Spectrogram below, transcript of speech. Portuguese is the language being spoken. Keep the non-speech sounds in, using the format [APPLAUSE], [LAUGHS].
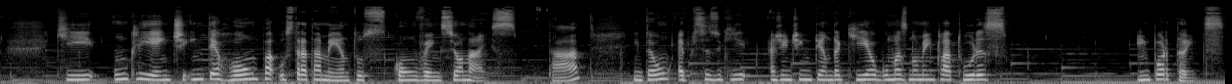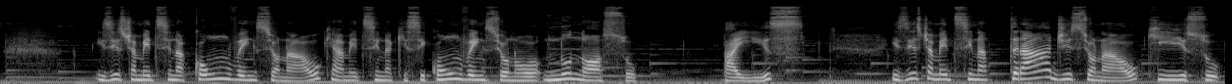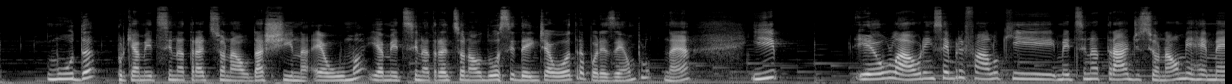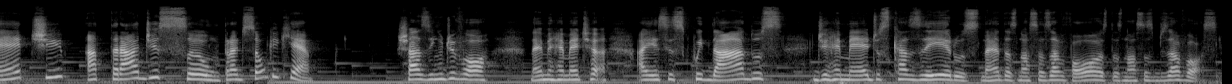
que um cliente interrompa os tratamentos convencionais, tá? Então é preciso que a gente entenda aqui algumas nomenclaturas importantes. Existe a medicina convencional, que é a medicina que se convencionou no nosso país. Existe a medicina tradicional, que isso muda, porque a medicina tradicional da China é uma e a medicina tradicional do Ocidente é outra, por exemplo, né? E eu, Lauren, sempre falo que medicina tradicional me remete à tradição. Tradição o que, que é? Chazinho de vó, né? Me remete a, a esses cuidados de remédios caseiros, né? Das nossas avós, das nossas bisavós.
